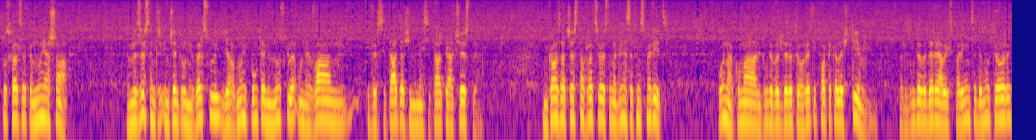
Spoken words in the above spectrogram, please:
Spus fraților că nu e așa. Dumnezeu este în centrul Universului, iar noi puncte minuscule undeva în diversitatea și în imensitatea acestuia. Din cauza acesta, fraților, este mai bine să fim smeriți. Bun, acum, din punct de vedere teoretic, poate că le știm, dar din punct de vedere al experienței, de multe ori,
